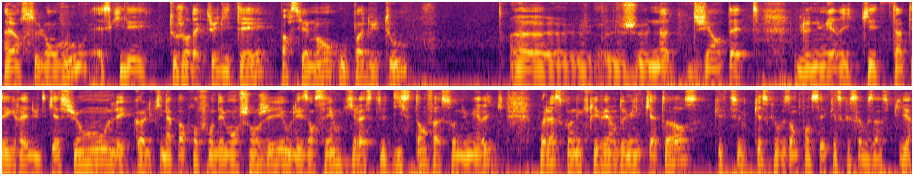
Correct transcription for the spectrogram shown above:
Alors selon vous, est-ce qu'il est toujours d'actualité, partiellement ou pas du tout? Euh, je note, j'ai en tête le numérique qui est intégré à l'éducation, l'école qui n'a pas profondément changé, ou les enseignants qui restent distants face au numérique. Voilà ce qu'on écrivait en 2014. Qu'est-ce que vous en pensez? Qu'est-ce que ça vous inspire?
